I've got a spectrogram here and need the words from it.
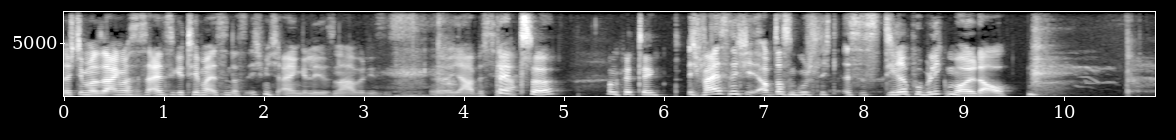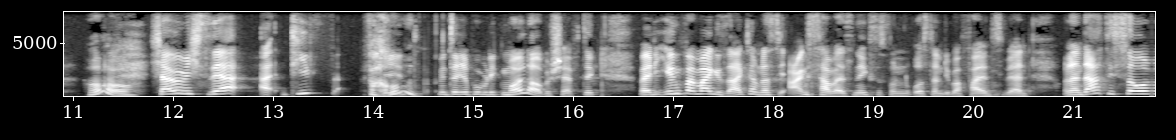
Soll ich dir mal sagen, was das einzige Thema ist, in das ich mich eingelesen habe dieses äh, Jahr bisher? Bitte. Unbedingt. Ich weiß nicht, ob das ein gutes Licht ist. Es ist die Republik Moldau. Oh. Ich habe mich sehr äh, tief Warum? mit der Republik Moldau beschäftigt, weil die irgendwann mal gesagt haben, dass sie Angst haben, als nächstes von Russland überfallen zu werden. Und dann dachte ich so,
